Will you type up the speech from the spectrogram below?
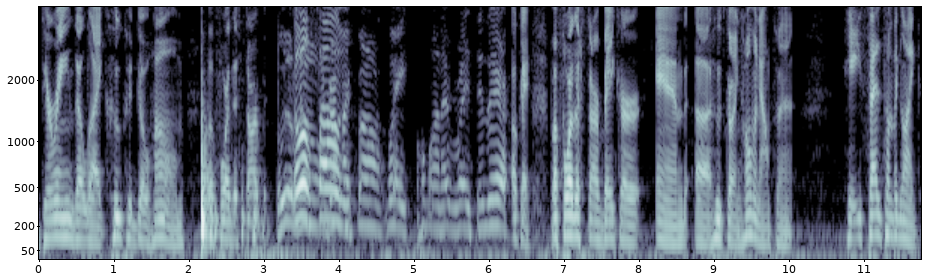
during the like who could go home before the star. Ooh, no, I dropped phone. my phone. Wait, hold on, everybody, stay there. Okay, before the Star Baker and uh, who's going home announcement, he said something like,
